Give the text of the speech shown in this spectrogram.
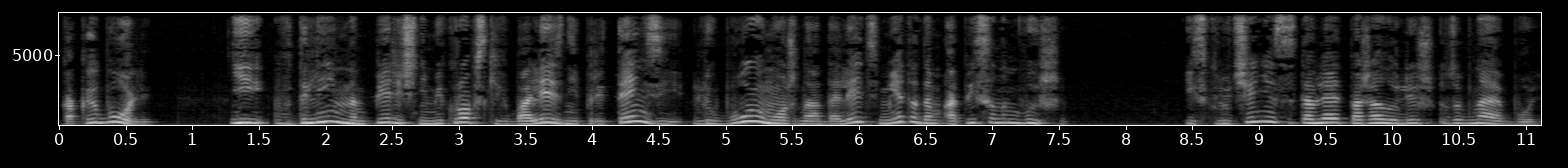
как и боли. И в длинном перечне микробских болезней претензий любую можно одолеть методом, описанным выше. Исключение составляет, пожалуй, лишь зубная боль.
